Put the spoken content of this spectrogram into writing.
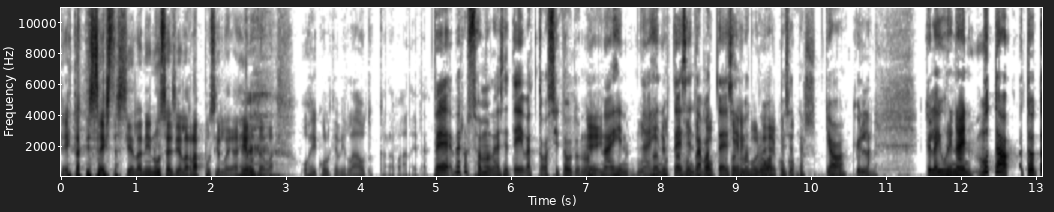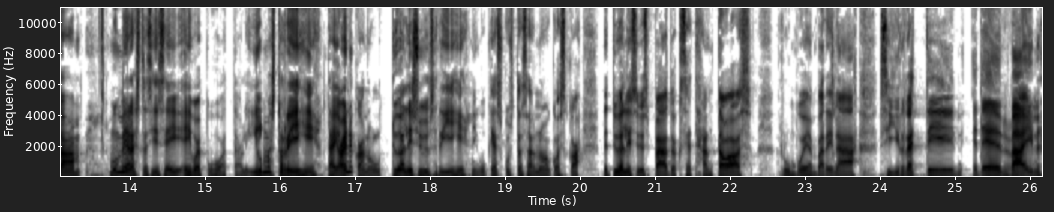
Ei tarvitse seistä siellä niin usein siellä rappusilla ja heilutella ohikulkevilla autokaravaaneilla. Pe- perussuomalaiset eivät ole sitoutunut ei, näihin, mutta, näihin mutta, yhteisiin mutta, tavoitteisiin, mutta muu oppositio. Joo, mm, kyllä. kyllä. Kyllä juuri näin. Mutta tota, mun mielestä siis ei, ei voi puhua, että tämä oli ilmastoriihi. Tämä ei ainakaan ollut työllisyysriihi, niin kuin keskusta sanoo, koska ne työllisyyspäätökset hän taas rumpujen pärinää siirrettiin eteenpäin, Joo.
